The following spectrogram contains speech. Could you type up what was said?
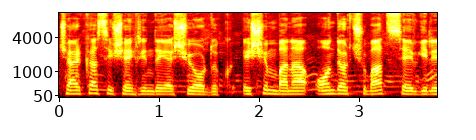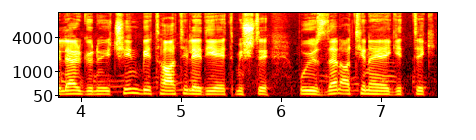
Çerkasi şehrinde yaşıyorduk. Eşim bana 14 Şubat Sevgililer Günü için bir tatil hediye etmişti. Bu yüzden Atina'ya gittik.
